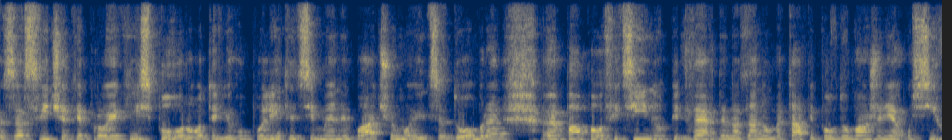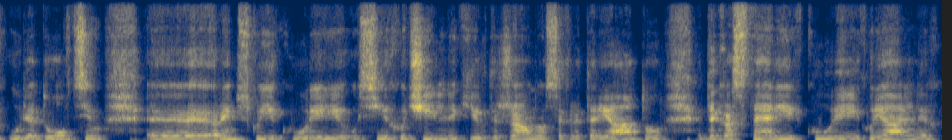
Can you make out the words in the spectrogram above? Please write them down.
засвідчити про якісь повороти в його політиці, ми не бачимо, і це добре. Е, Папа офіційно підтвердив на даному етапі повноваження усіх урядовців е, Римської курії, усіх очільників державного секретаріату, декастерії курії куріальних.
